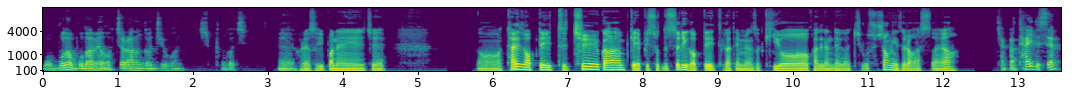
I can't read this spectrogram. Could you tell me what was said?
원보다 못하면 어쩌라는 건지 원 싶은 거지. 예, 그래서 이번에 이제 어, 타이틀 업데이트 7과 함께 에피소드 3가 업데이트가 되면서 기어 관련돼 가지고 수정이 들어갔어요. 잠깐 타이틀 seven?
